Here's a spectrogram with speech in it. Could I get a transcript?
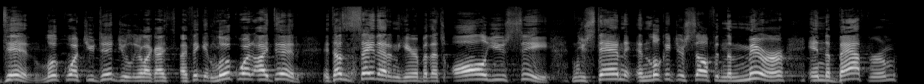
did. Look what you did. You're like, I, I think it, look what I did. It doesn't say that in here, but that's all you see. And you stand and look at yourself in the mirror in the bathroom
